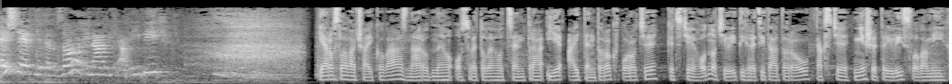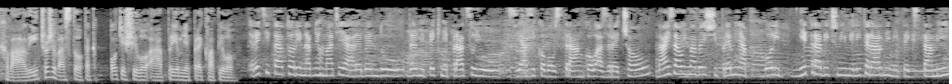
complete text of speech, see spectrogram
Ešte jeden vzorový nádych a výdych. Jaroslava Čajková z Národného osvetového centra je aj tento rok v porote. Keď ste hodnotili tých recitátorov, tak ste nešetrili slovami chvály. Čože vás to tak potešilo a príjemne prekvapilo? Recitátori na dňoch Mateja Hrebendu veľmi pekne pracujú s jazykovou stránkou a s rečou. Najzaujímavejší pre mňa boli netradičnými literárnymi textami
